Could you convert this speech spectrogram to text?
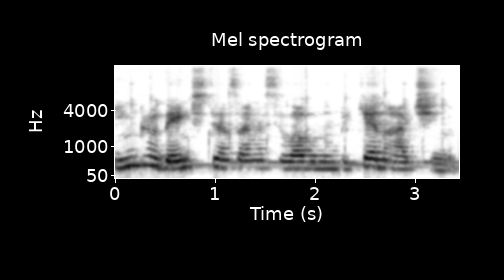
Imprudente transforma-se logo num pequeno ratinho.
